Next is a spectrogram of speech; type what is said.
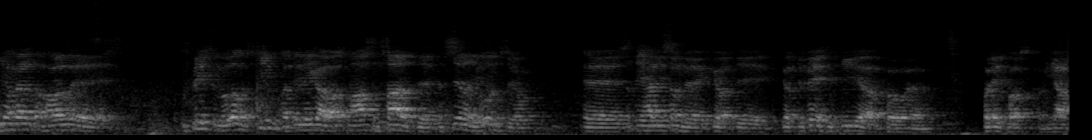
vi har valgt at holde øh, de fleste møder hos Kim, og det ligger også meget centralt øh, placeret i Odense jo. Øh, så det har ligesom øh, gjort, det, gjort det væsentligt billigere på, øh, på den post, og vi har,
